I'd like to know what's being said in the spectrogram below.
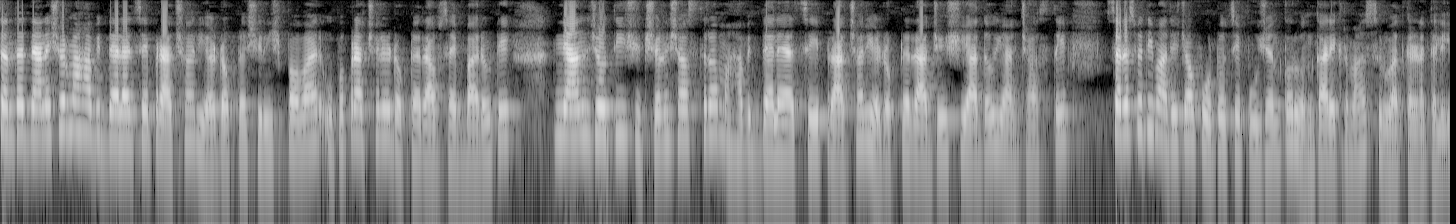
संत ज्ञानेश्वर महाविद्यालयाचे प्राचार्य डॉक्टर शिरीष पवार उपप्राचार्य डॉक्टर रावसाहेब बारोटे ज्ञानज्योती शिक्षणशास्त्र महाविद्यालयाचे प्राचार्य डॉक्टर राजेश यादव यांच्या हस्ते सरस्वती मातेच्या फोटोचे पूजन करून कार्यक्रमास सुरुवात करण्यात आली.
